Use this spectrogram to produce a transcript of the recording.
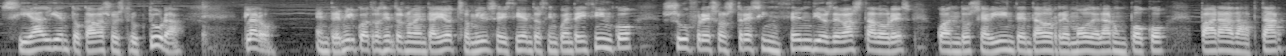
si alguien tocaba su estructura. Claro, entre 1498 y 1655 sufre esos tres incendios devastadores cuando se había intentado remodelar un poco para adaptar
